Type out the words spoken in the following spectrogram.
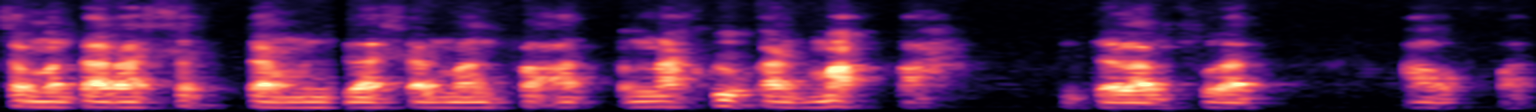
sementara sedang menjelaskan manfaat penaklukan Makkah di dalam surat Al-Fat.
